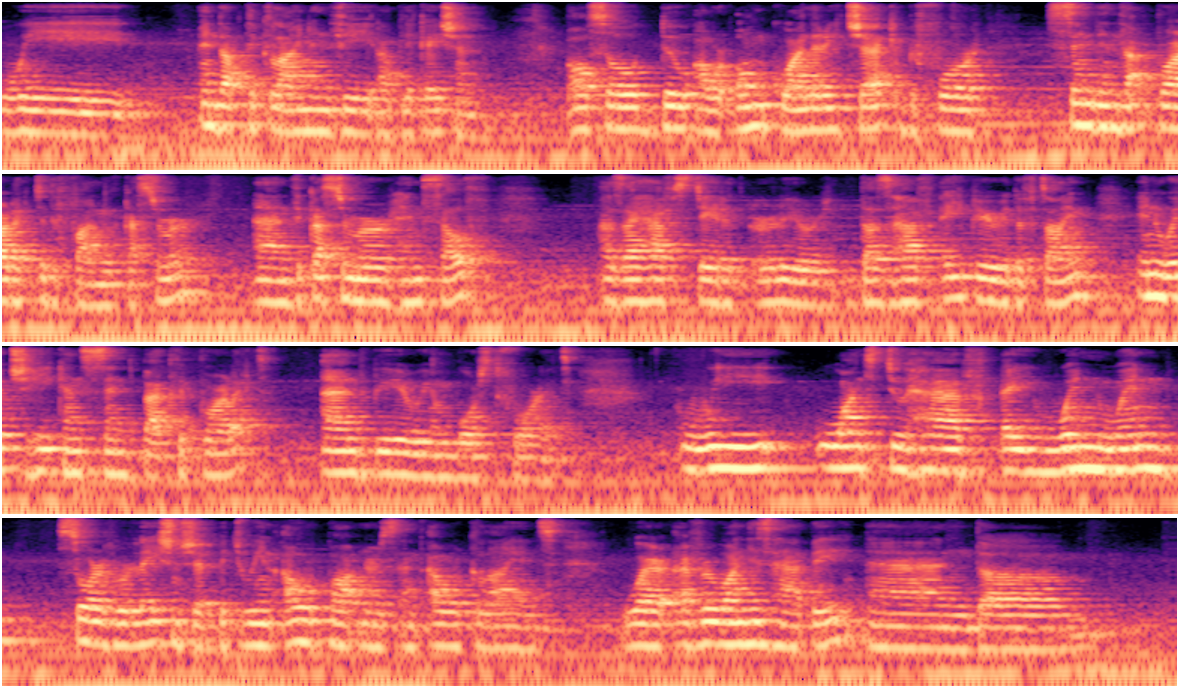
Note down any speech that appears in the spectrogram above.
we end up declining the application. Also do our own quality check before sending that product to the final customer. And the customer himself as I have stated earlier, does have a period of time in which he can send back the product and be reimbursed for it. We want to have a win win sort of relationship between our partners and our clients where everyone is happy and um,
